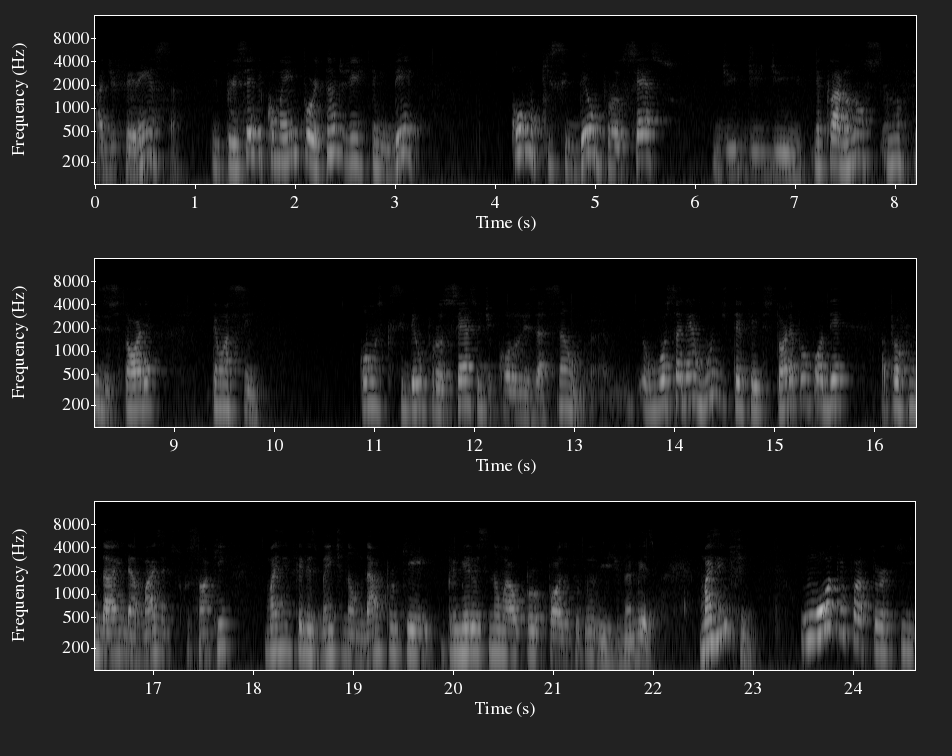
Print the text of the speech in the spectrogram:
a diferença e percebe como é importante a gente entender como que se deu o processo de, de, de... É claro, eu não, eu não fiz história, Então, assim, como que se deu o processo de colonização, eu gostaria muito de ter feito história para eu poder aprofundar ainda mais a discussão aqui, mas infelizmente não dá, porque, primeiro, esse não é o propósito do vídeo, não é mesmo? Mas, enfim, um outro fator que,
